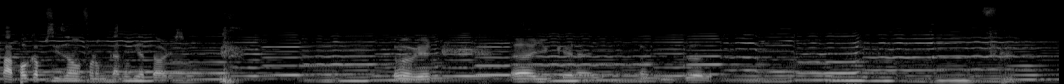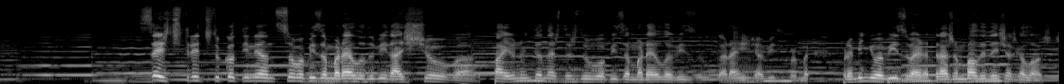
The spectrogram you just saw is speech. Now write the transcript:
pá, pouca precisão, foram um bocado aleatórios. Estão a ver? Ai, o caralho. Ótimo todo. Seis distritos do continente sob aviso amarelo devido à chuva. Pá, eu não entendo estas do aviso amarelo, aviso laranja, aviso vermelho. Para mim o aviso era traz um balde e deixa as galochas.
